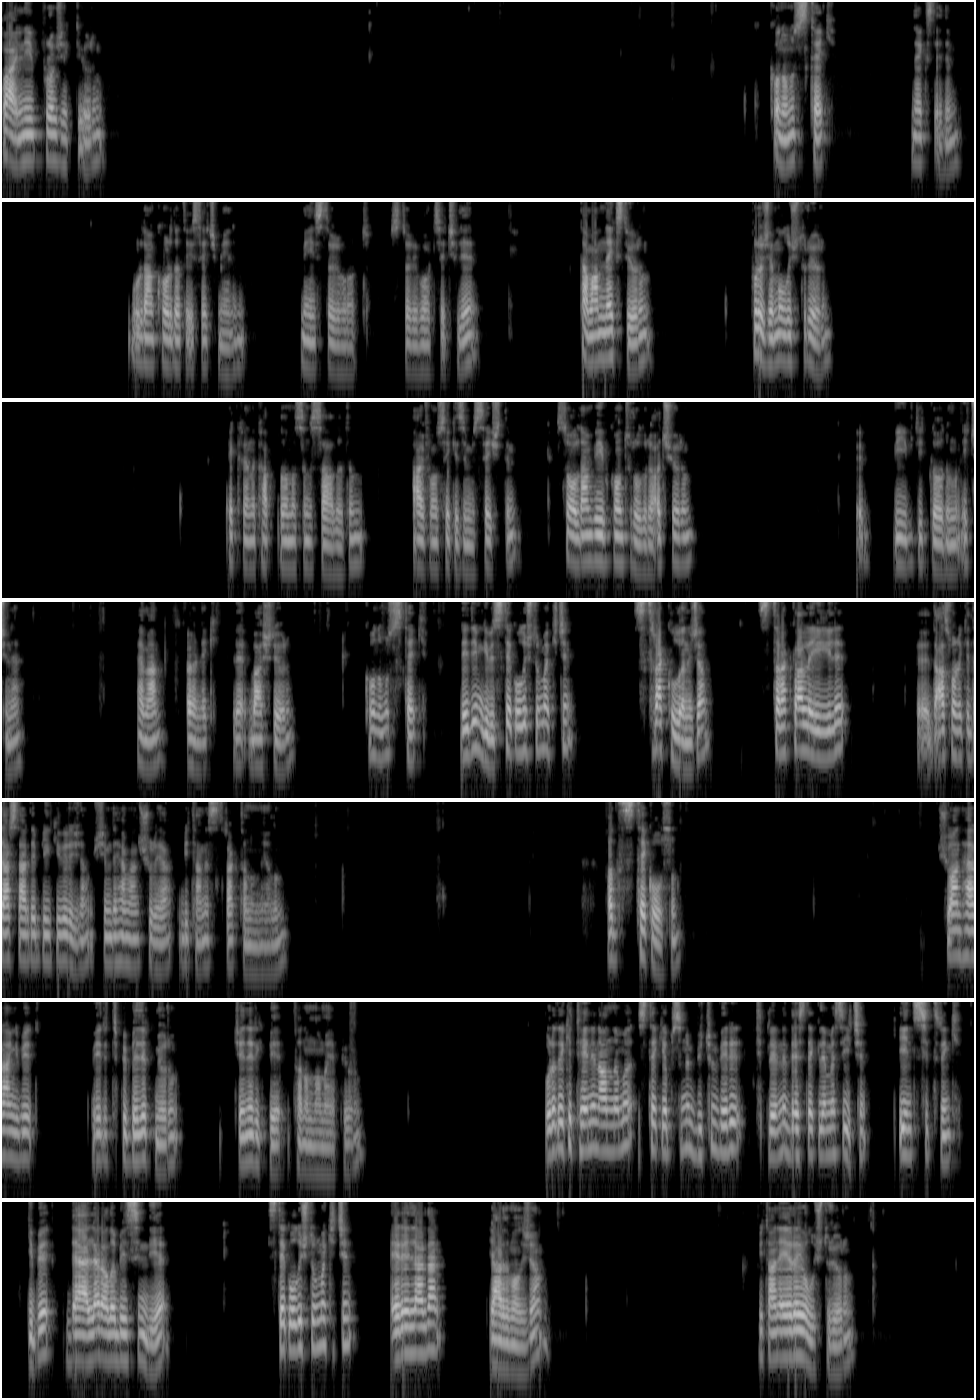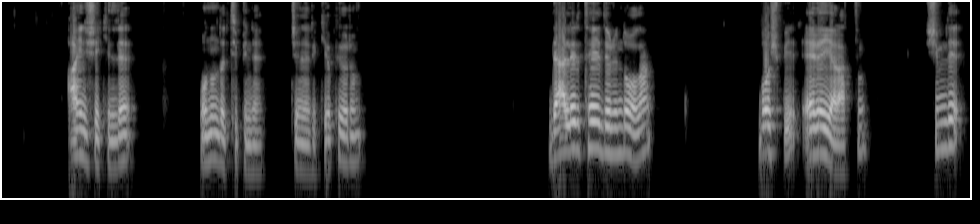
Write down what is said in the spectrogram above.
File New Project diyorum. Konumuz stack. Next dedim. Buradan core datayı seçmeyelim. Main storyboard storyboard seçili. Tamam next diyorum. Projemi oluşturuyorum. Ekranı kaplamasını sağladım. iPhone 8'imi seçtim. Soldan View Controller'ı açıyorum. Ve View Dipload'umun içine hemen örnekle başlıyorum. Konumuz stack. Dediğim gibi stack oluşturmak için struct kullanacağım. Struct'larla ilgili e, daha sonraki derslerde bilgi vereceğim. Şimdi hemen şuraya bir tane struct tanımlayalım. Adı stack olsun. Şu an herhangi bir veri tipi belirtmiyorum. Jenerik bir tanımlama yapıyorum. Buradaki T'nin anlamı stack yapısının bütün veri tiplerini desteklemesi için int, string gibi değerler alabilsin diye. Stack oluşturmak için array'lerden yardım alacağım. Bir tane array oluşturuyorum. Aynı şekilde onun da tipini generic yapıyorum. Değerleri t değerinde olan boş bir array yarattım. Şimdi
